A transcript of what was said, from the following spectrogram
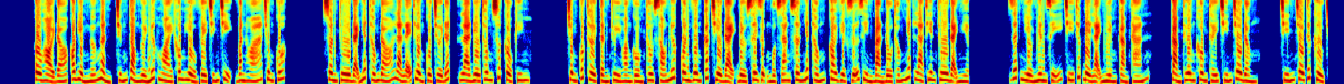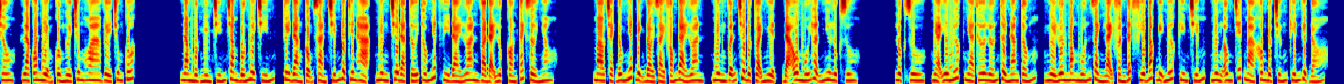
Câu hỏi đó có điểm ngớ ngẩn, chứng tỏ người nước ngoài không hiểu về chính trị, văn hóa Trung Quốc. Xuân thu đại nhất thống đó là lẽ thường của trời đất, là điều thông suốt cầu kim. Trung Quốc thời Tần Thủy Hoàng gồm thâu 6 nước quân vương các triều đại đều xây dựng một giang sơn nhất thống, coi việc giữ gìn bản đồ thống nhất là thiên thu đại nghiệp. Rất nhiều nhân sĩ trí thức để lại niềm cảm thán, cảm thương không thấy chín châu đồng. Chín châu tức cửu châu, là quan niệm của người Trung Hoa về Trung Quốc. Năm 1949, tuy Đảng Cộng sản chiếm được thiên hạ, nhưng chưa đạt tới thống nhất vì Đài Loan và Đại Lục còn tách rời nhau. Mao Trạch Đông nhất định đòi giải phóng Đài Loan, nhưng vẫn chưa được toại nguyện, đã ôm mối hận như Lục Du. Lục Du, nhà yêu nước, nhà thơ lớn thời Nam Tống, người luôn mong muốn giành lại phần đất phía Bắc bị nước Kim chiếm, nhưng ông chết mà không được chứng kiến việc đó.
